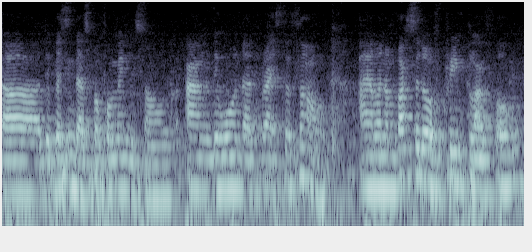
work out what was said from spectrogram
uh, the person that's performing the song and the one that writes the song. I am an ambassador of Cream Platform.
